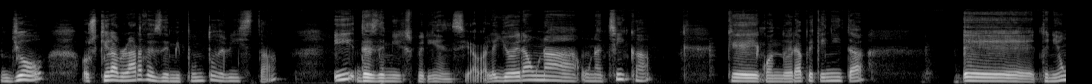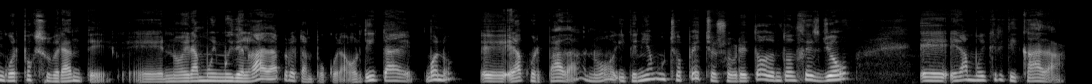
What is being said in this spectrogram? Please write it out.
Yo os quiero hablar desde mi punto de vista y desde mi experiencia, ¿vale? Yo era una, una chica que cuando era pequeñita eh, tenía un cuerpo exuberante. Eh, no era muy, muy delgada, pero tampoco era gordita. Eh, bueno, era cuerpada, ¿no? Y tenía mucho pecho, sobre todo. Entonces yo eh, era muy criticada.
